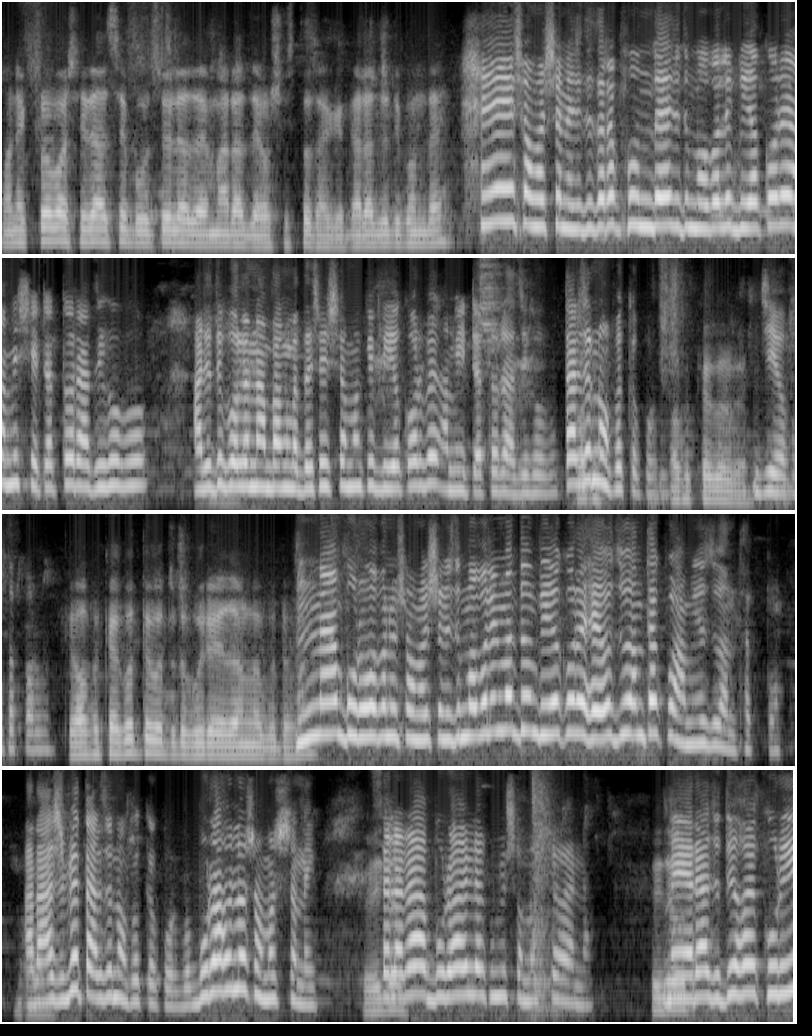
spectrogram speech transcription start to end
অনেক প্রবাসীরা আছে বউ চলে যায় মারা যায় অসুস্থ থাকে তারা যদি ফোন দেয়? হ্যাঁ সমস্যা নেই যদি তারা ফোন দেয় যদি মোবাইলে বিয়ে করে আমি সেটা তো রাজি হব। আর যদি বলে না বাংলাদেশে এসে আমাকে বিয়ে করবে আমি এটা তো রাজি হব। তার জন্য অপেক্ষা করব। অপেক্ষা করবে? জি অপেক্ষা করব। তো অপেক্ষা করতে করতে তো ঘুরে যাওয়ান লাগবে তো না বুড়ো হবে না সমস্যা নেই। যদি মোবাইলের মাধ্যমে বিয়ে করে হেও জোয়ান থাকব আমিও জোয়ান থাকব। আর আসবে তার জন্য অপেক্ষা করব। বুড়া হলেও সমস্যা নাই। ছেলেরা বুড়া হলে কোনো সমস্যা হয় না। মেয়েরা যদি হয় কুড়ি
